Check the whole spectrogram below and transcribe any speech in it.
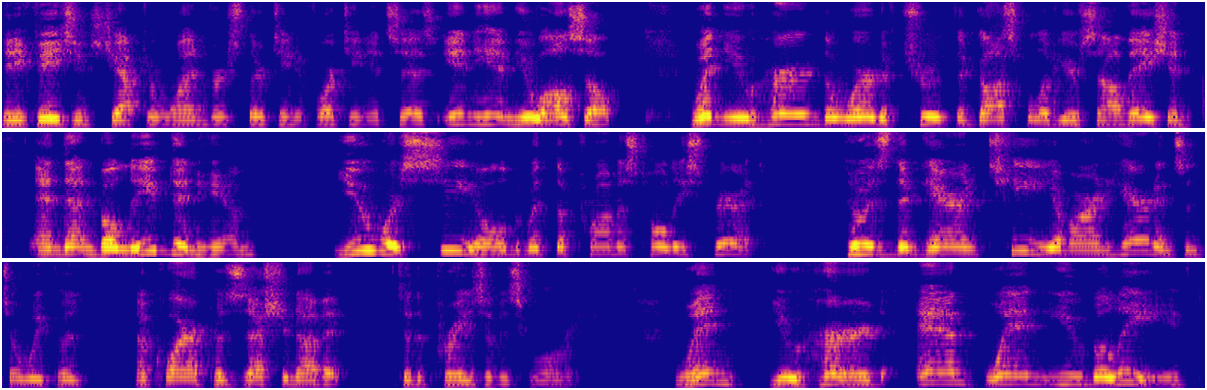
In Ephesians chapter 1 verse 13 and 14 it says, "In him you also, when you heard the word of truth, the gospel of your salvation, and then believed in him, you were sealed with the promised Holy Spirit, who is the guarantee of our inheritance until we po- acquire possession of it to the praise of his glory." When you heard and when you believed,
